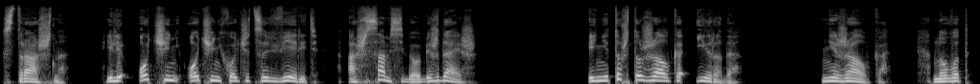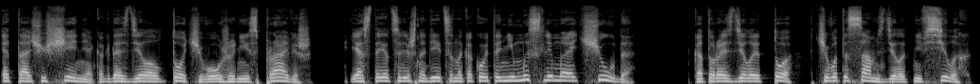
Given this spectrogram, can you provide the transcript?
страшно. Или очень-очень хочется верить, аж сам себя убеждаешь. И не то, что жалко Ирода. Не жалко. Но вот это ощущение, когда сделал то, чего уже не исправишь, и остается лишь надеяться на какое-то немыслимое чудо, которое сделает то, чего ты сам сделать не в силах,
